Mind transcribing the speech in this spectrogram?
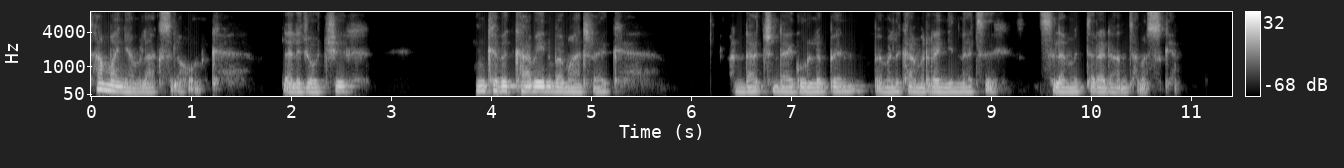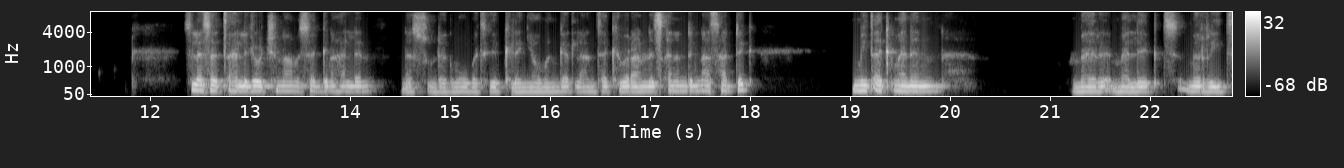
ታማኝ አምላክ ስለሆንክ ለልጆችህ እንክብካቤን በማድረግ አንዳች እንዳይጎልብን በመልካም እረኝነትህ ስለምትረዳን ተመስገን። ስለሰጠህን ልጆች እናመሰግንሃለን። እነሱን ደግሞ በትክክለኛው መንገድ ለአንተ ክብር አንጸን እንድናሳድግ የሚጠቅመንን መልእክት፣ ምሪት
